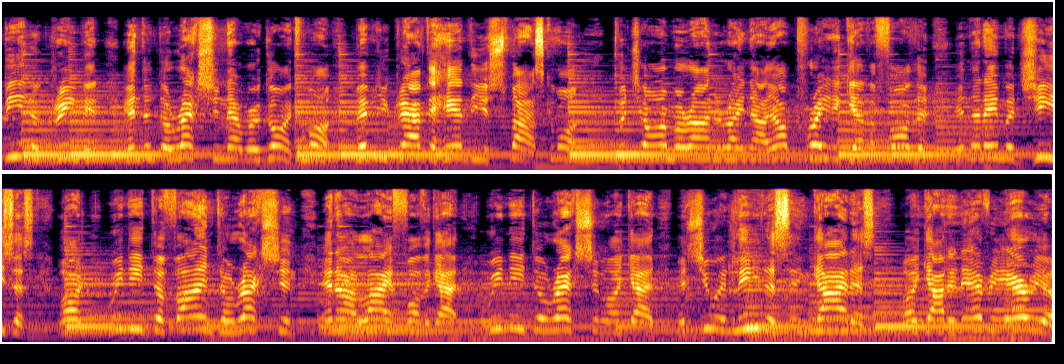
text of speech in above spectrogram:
be in agreement in the direction that we're going. Come on. Maybe you grab the hand of your spouse. Come on. Put your arm around it right now. Y'all pray together. Father, in the name of Jesus, Lord, we need divine direction in our life, Father God. We need direction, Lord God, that you would lead us and guide us, Lord God, in every area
